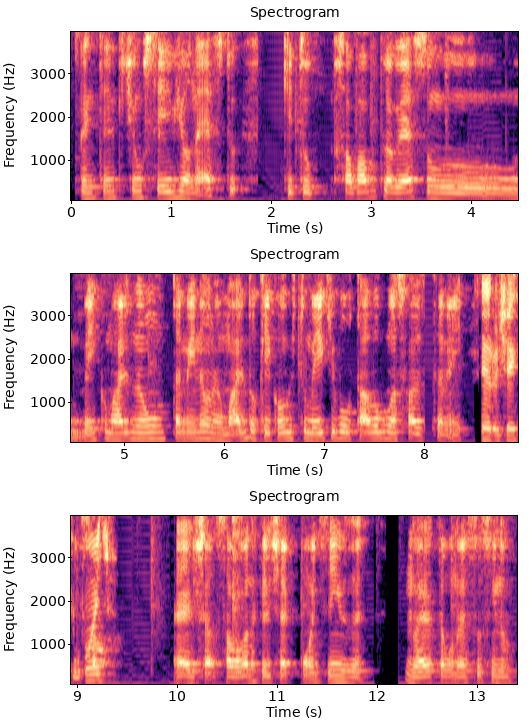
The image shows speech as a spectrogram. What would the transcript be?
Super Nintendo, que tinha um save honesto, que tu salvava o progresso bem que o Mario não, também não, né? O Mario do Donkey Kong tu meio que voltava algumas fases também. Era o checkpoint? Ele é, ele salvava naqueles checkpointzinhos, né? Não era tão honesto assim, não.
